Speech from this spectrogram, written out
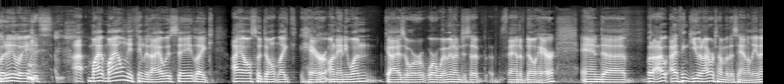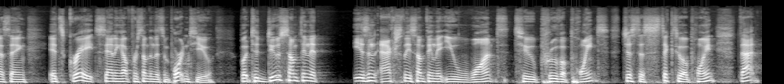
But anyway, it's uh, my my only thing that I always say. Like I also don't like hair on anyone, guys or or women. I'm just a fan of no hair. And uh, but I I think you and I were talking about this, was saying it's great standing up for something that's important to you, but to do something that isn't actually something that you want to prove a point, just to stick to a point, that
